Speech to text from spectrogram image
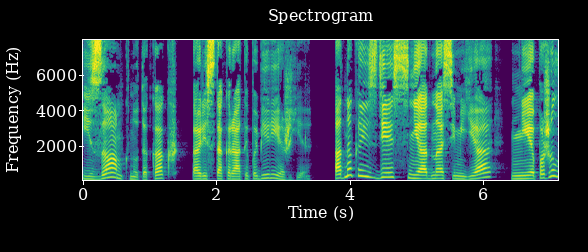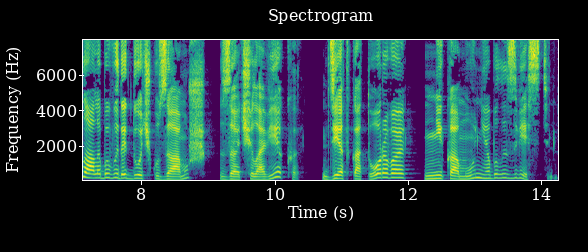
и замкнуто, как аристократы побережья. Однако и здесь ни одна семья не пожелала бы выдать дочку замуж за человека, дед которого никому не был известен.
